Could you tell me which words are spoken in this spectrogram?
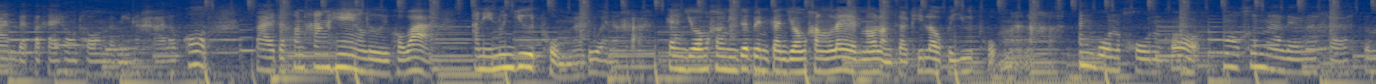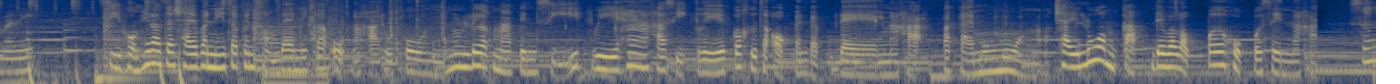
าล แบบประกายทองทองๆแบบนี้นะคะ แล้วก็ปลายจะค่อนข้างแห้งเลย เพราะว่าอันนี้นุ่นยืดผมมาด้วยนะคะ การย้อมครั้งนี้จะเป็นการย้อมครั้งแรกเนาะหลังจากที่เราไปยืดผมมานะคะด้านบนโคนก็งอกขึ้นมาแล้วนะคะ ประมาณนี้ สีผมที่เราจะใช้วันนี้จะเป็นของแบรนด์นิกาโอะนะคะทุกคน นุ่นเลือกมาเป็นสี V5 ค่ะสีเกรฟก็คือจะออกเป็นแบบแดงนะคะประกายม่วงๆเนาะใช้ร่วมกับ Developer 6%นะคะซึ่ง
